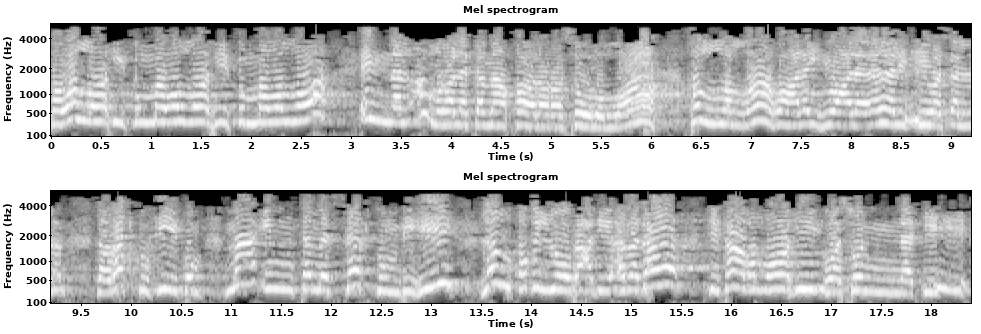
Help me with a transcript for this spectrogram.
فوالله ثم والله ثم والله إن الأمر لكما قال رسول الله صلى الله عليه وعلى آله وسلم. تركت فيكم ما إن تمسكتم به لن تضلوا بعدي أبدا. كتاب الله وسنتي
